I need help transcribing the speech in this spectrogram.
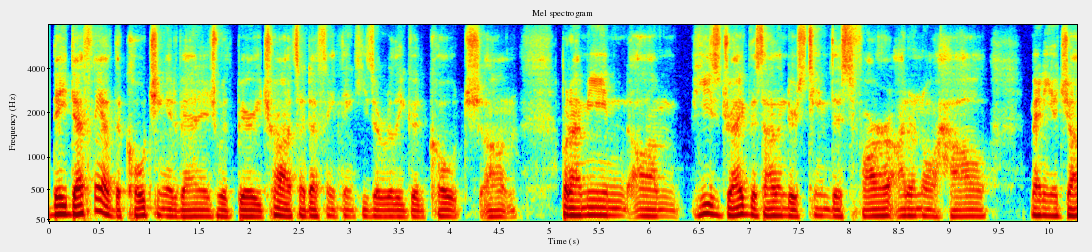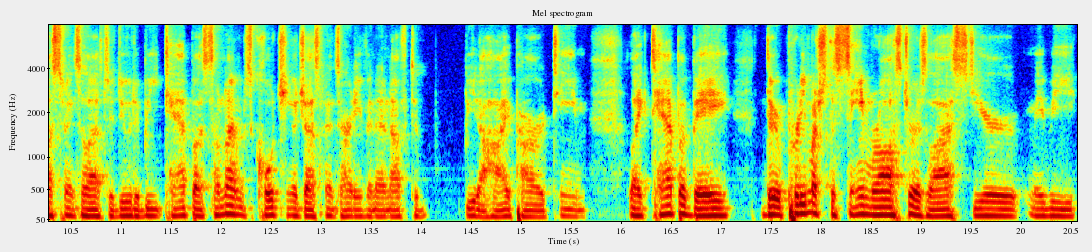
they definitely have the coaching advantage with Barry Trotz. I definitely think he's a really good coach. Um, but I mean, um, he's dragged this Islanders team this far. I don't know how many adjustments he'll have to do to beat Tampa. Sometimes coaching adjustments aren't even enough to beat a high powered team. Like Tampa Bay, they're pretty much the same roster as last year. Maybe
